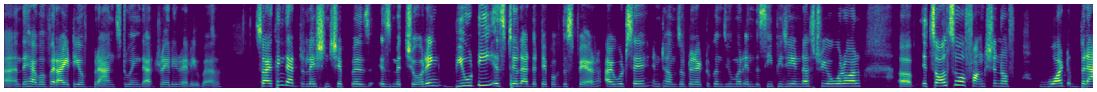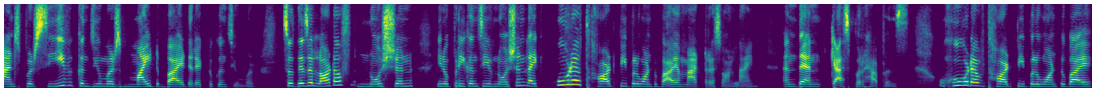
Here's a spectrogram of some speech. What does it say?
uh, and they have a variety of brands doing that really really well so i think that relationship is is maturing. Beauty is still at the tip of the spear i would say in terms of direct to consumer in the cpg industry overall. Uh, it's also a function of what brands perceive consumers might buy direct to consumer. So there's a lot of notion you know preconceived notion like who would have thought people want to buy a mattress online and then Casper happens. Who would have thought people want to buy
